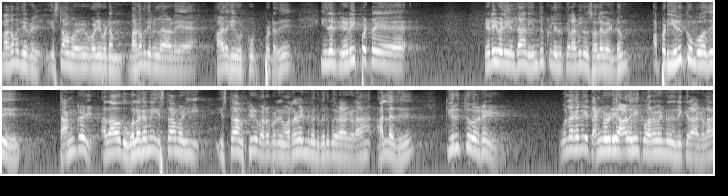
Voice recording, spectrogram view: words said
மகமதியர்கள் இஸ்லாம் வழி- வழிபடும் மகமதியர்களுடைய ஆளுகை உட்பட்டது இதற்கு இடைப்பட்ட இடைவெளியில் தான் இந்துக்கள் இருக்கிறார்கள் என்று சொல்ல வேண்டும். அப்படி இருக்கும்போது தங்கள் அதாவது உலகமே இஸ்லாம் வழி இஸ்லாம் கீழ் வர வர வேண்டும் என்று விரும்புகிறார்களா? அல்லது கிறித்துவர்கள் உலகமே தங்களுடைய ஆளுகைக்கு வர வேண்டும் என்று நினைக்கிறார்களா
